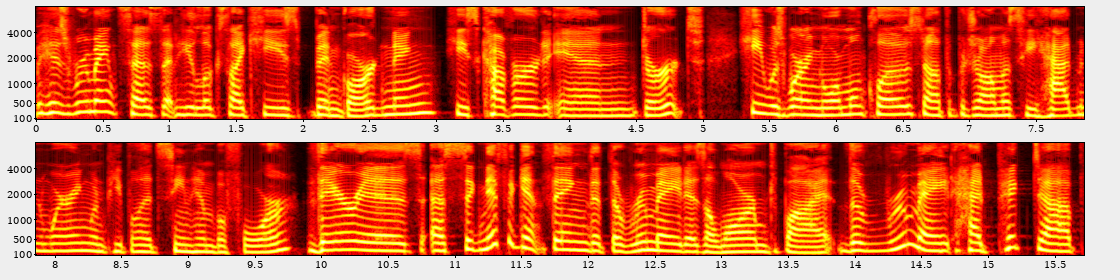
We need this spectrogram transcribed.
His roommate says that he looks like he's been gardening. He's covered in dirt. He was wearing normal clothes, not the pajamas he had been wearing when people had seen him before. There is a significant thing that the roommate is alarmed by. The roommate had picked up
